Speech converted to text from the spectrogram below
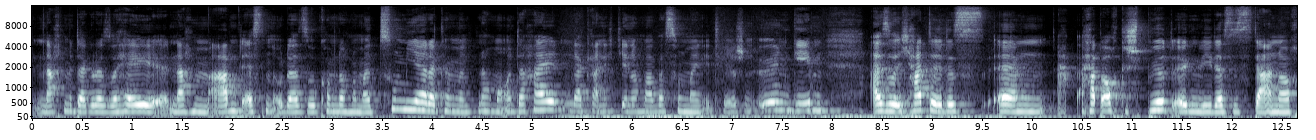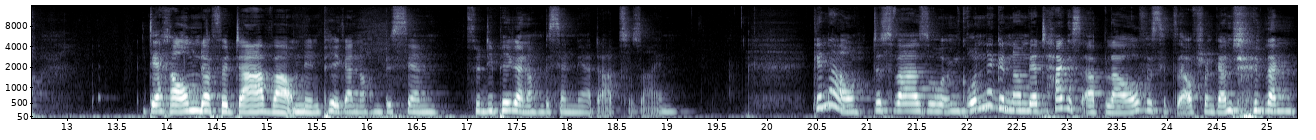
Nachmittag oder so, hey, nach dem Abendessen oder so, komm doch nochmal zu mir, da können wir uns nochmal unterhalten, da kann ich dir nochmal was von meinen ätherischen Ölen geben. Also ich hatte das, ähm, habe auch gespürt irgendwie, dass es da noch der Raum dafür da war, um den Pilgern noch ein bisschen, für die Pilger noch ein bisschen mehr da zu sein. Genau, das war so im Grunde genommen der Tagesablauf. Ist jetzt auch schon ganz schön lang,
